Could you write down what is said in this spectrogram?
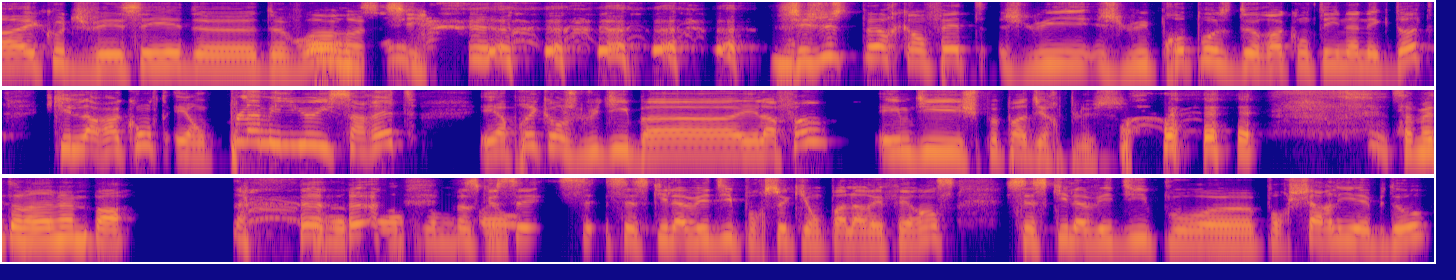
Ah, écoute, je vais essayer de, de voir euh, si. J'ai juste peur qu'en fait, je lui, je lui propose de raconter une anecdote, qu'il la raconte et en plein milieu, il s'arrête. Et après, quand je lui dis, bah, et la fin? Et il me dit, je peux pas dire plus. Ça m'étonnerait même pas. Parce que c'est ce qu'il avait dit pour ceux qui n'ont pas la référence. C'est ce qu'il avait dit pour, euh, pour Charlie Hebdo,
